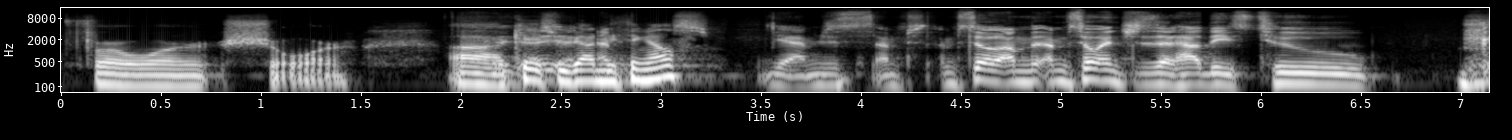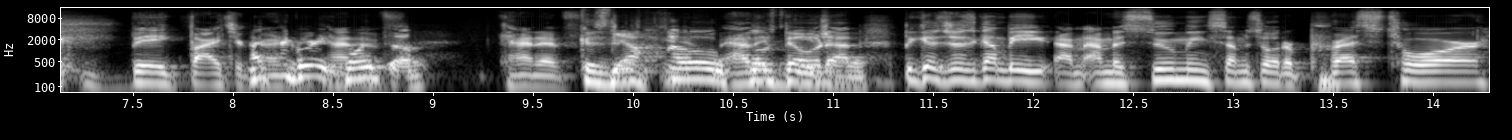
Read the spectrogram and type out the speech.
For sure. Uh, Case, we got anything else? Yeah, I'm just I'm I'm still I'm I'm so interested at how these two big fights are going to be kind point, of though. kind of because yeah, so how they build up because there's going to be I'm, I'm assuming some sort of press tour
